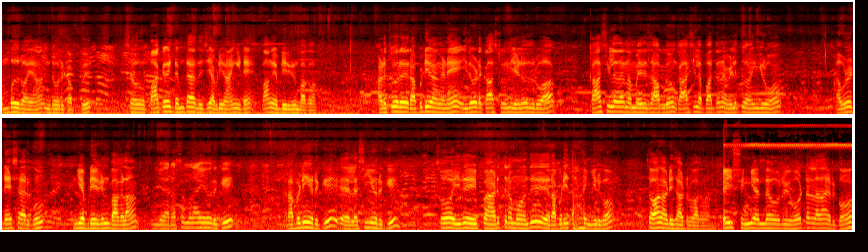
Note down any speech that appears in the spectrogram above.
ஐம்பது ரூபாயாம் இந்த ஒரு கப்பு. ஸோ பார்க்கவே டெம்ட்டாக இருந்துச்சு. அப்படியே வாங்கிட்டேன். வாங்க எப்படி இருக்குன்னு பார்க்கலாம். அடுத்து ஒரு ரப்படி வாங்கினேன். இதோட காஸ்ட் வந்து எழுபது ரூபா. காசியில் தான் நம்ம இதை சாப்பிடுவோம். காசியில் பார்த்தா வெளுத்து வாங்கிடுவோம் அவ்வளோ டேஸ்ட்டாக இருக்கும். இங்கே எப்படி இருக்குன்னு பார்க்கலாம். இங்கே ரசமலாயும் இருக்குது ரபடியும் இருக்குது லஸ்ஸியும் இருக்குது ஸோ இது இப்போ அடுத்து நம்ம வந்து ரபடி தான் வாங்கியிருக்கோம். ஸோ வாங்க அப்படியே சாப்பிட்டு பார்க்கலாம். கைஸ் இங்கே அந்த ஒரு ஹோட்டலில் தான் இருக்கோம்.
